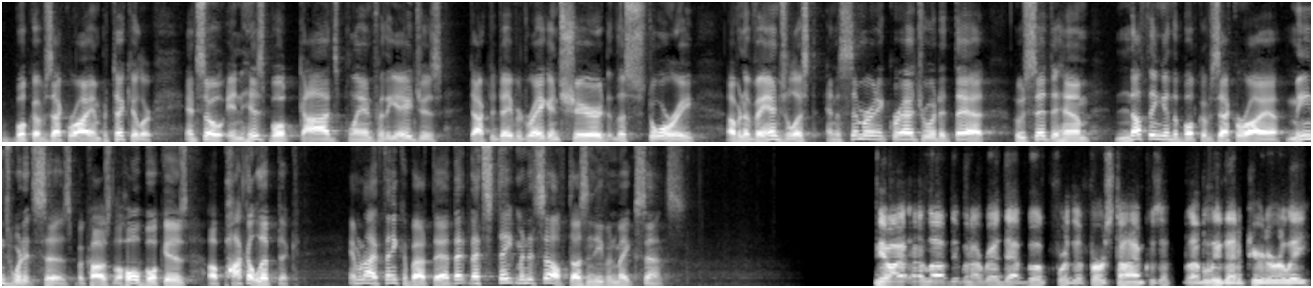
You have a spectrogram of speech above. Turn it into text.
book of Zechariah in particular. And so, in his book, God's Plan for the Ages, Dr. David Reagan shared the story of an evangelist and a seminary graduate at that who said to him, Nothing in the book of Zechariah means what it says because the whole book is apocalyptic. And when I think about that, that, that statement itself doesn't even make sense. You know, I, I loved it when I read that book for the first time because I, I believe that appeared early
